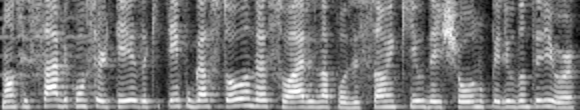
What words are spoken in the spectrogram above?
Não se sabe com certeza que tempo gastou André Soares na posição em que o deixou no período anterior.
